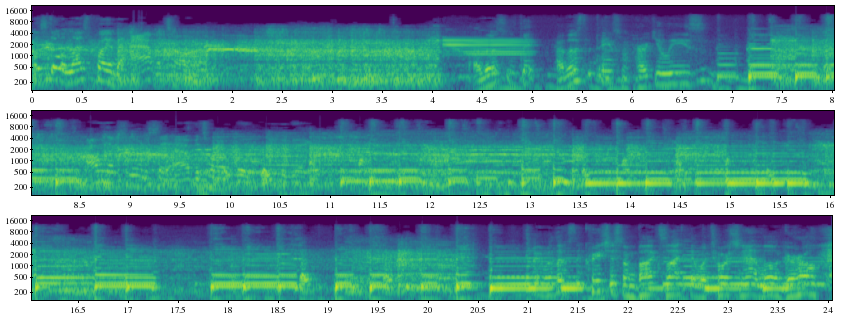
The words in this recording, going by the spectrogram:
Let's do a let's play the Avatar. Those the thi- Are those the things from Hercules? I was actually going to say Avatar, but then again. Wait, were those the creatures from Bugs Life that were torturing that little girl?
